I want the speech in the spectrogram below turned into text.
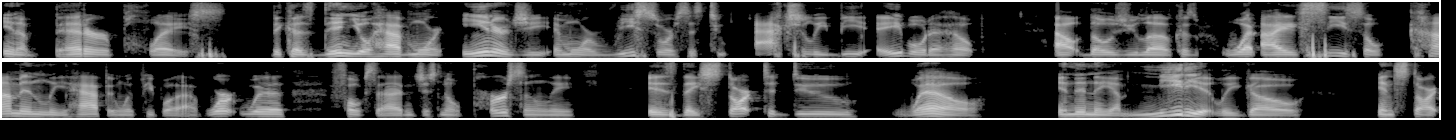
in a better place because then you'll have more energy and more resources to actually be able to help out those you love because what i see so commonly happen with people i've worked with folks that i just know personally is they start to do well and then they immediately go and start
